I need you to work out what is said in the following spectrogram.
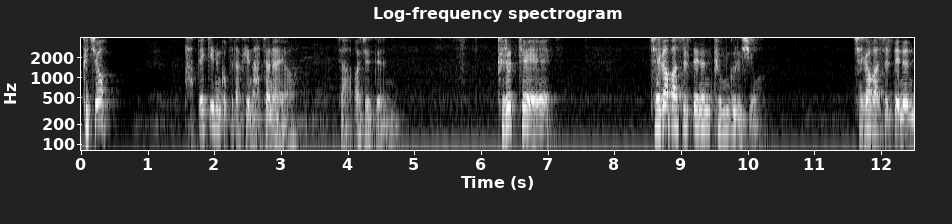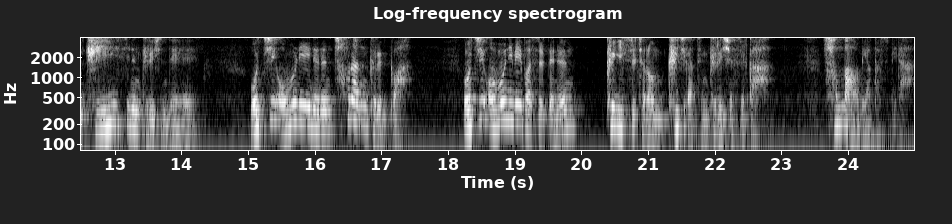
그쵸? 다 뺏기는 것보다 그게 낫잖아요. 자, 어쨌든. 그렇게 제가 봤을 때는 금그릇이요. 제가 봤을 때는 귀 쓰는 그릇인데, 어찌 어머니는 천한 그릇과, 어찌 어머님이 봤을 때는 그 입술처럼 그지 같은 그릇이었을까? 참 마음이 아팠습니다.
